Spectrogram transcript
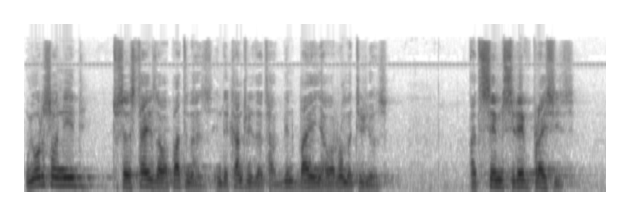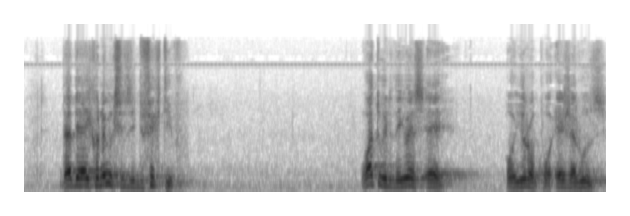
We also need to sensitize our partners in the countries that have been buying our raw materials at same slave prices that their economics is defective. What will the USA or Europe or Asia lose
